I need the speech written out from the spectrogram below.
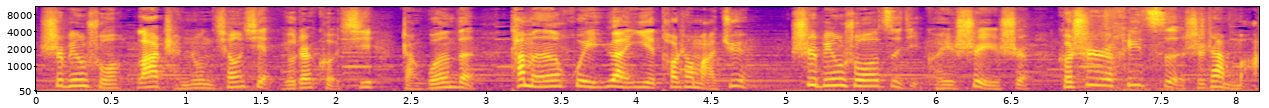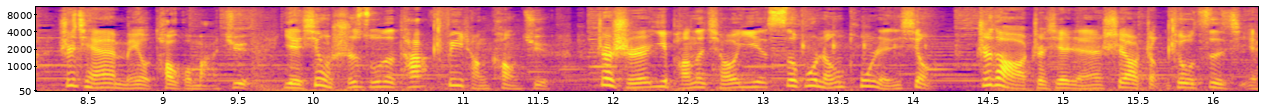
士兵说：“拉沉重的枪械有点可惜。”长官问：“他们会愿意套上马具？”士兵说自己可以试一试，可是黑刺是战马，之前没有套过马具，野性十足的他非常抗拒。这时，一旁的乔伊似乎能通人性，知道这些人是要拯救自己，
